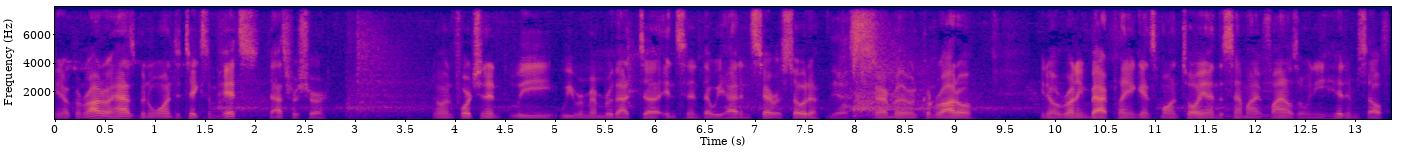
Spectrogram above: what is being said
You know, Conrado has been one to take some hits, that's for sure. You know, unfortunately, we remember that uh, incident that we had in Sarasota. Yes. I remember when Conrado, you know, running back playing against Montoya in the semifinals and when he hit himself.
